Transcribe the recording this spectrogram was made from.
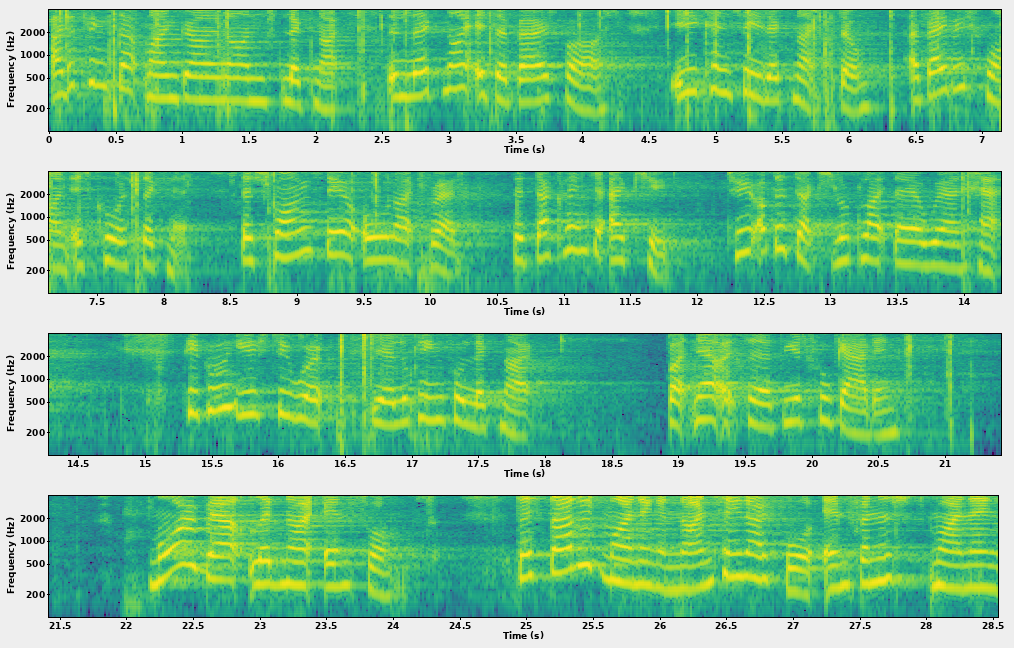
Other things that mind going on lignite. The lignite is a for us. You can see lignite still. A baby swan is called a cygnet. The swans, they are all like red. The ducklings are cute. Two of the ducks look like they are wearing hats. People used to work there looking for lignite, but now it's a beautiful garden. More about lignite and swans. They started mining in 1904 and finished mining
